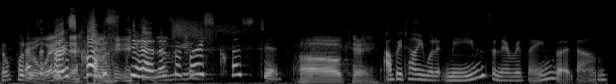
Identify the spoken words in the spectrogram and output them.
Don't put That's it away. That's the first now. question. That's the first question. okay. I'll be telling you what it means and everything, but um,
